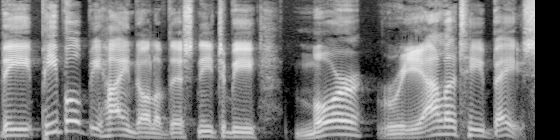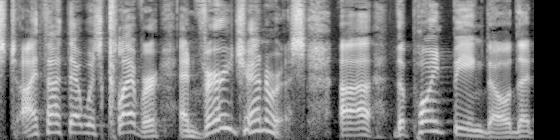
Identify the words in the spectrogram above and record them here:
the people behind all of this need to be more reality based. I thought that was clever and very generous. Uh, the point being, though, that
